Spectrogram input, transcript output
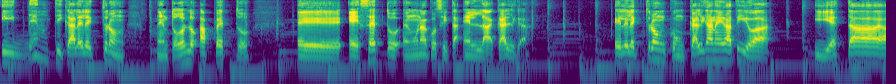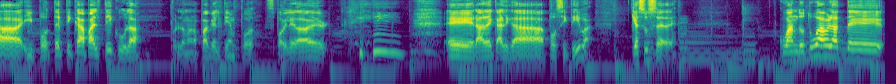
idéntica al electrón en todos los aspectos, eh, excepto en una cosita, en la carga. El electrón con carga negativa y esta hipotética partícula, por lo menos para aquel tiempo, spoiler era de carga positiva. ¿Qué sucede? Cuando tú hablas de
